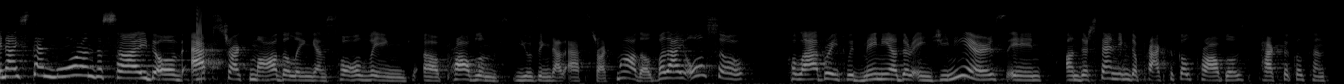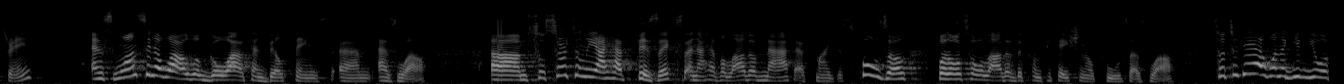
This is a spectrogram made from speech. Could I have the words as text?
And I stand more on the side of abstract modeling and solving uh, problems using that abstract model. But I also collaborate with many other engineers in understanding the practical problems, practical constraints. And once in a while, we'll go out and build things um, as well. Um, so certainly I have physics and I have a lot of math at my disposal, but also a lot of the computational tools as well. So today I want to give you a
